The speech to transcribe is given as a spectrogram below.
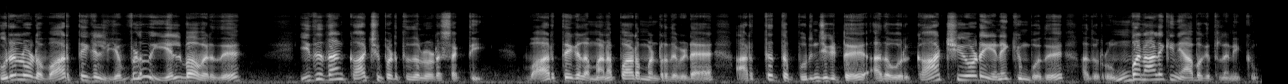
குரலோட வார்த்தைகள் எவ்வளவு இயல்பா வருது? இதுதான் காட்சிப்படுத்துதலோட சக்தி. வார்த்தைகளை மனப்பாடம் பண்றதை விட அர்த்தத்தை புரிஞ்சுக்கிட்டு அதை ஒரு காட்சியோட இணைக்கும் போது அது ரொம்ப நாளைக்கு ஞாபகத்துல நிற்கும்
